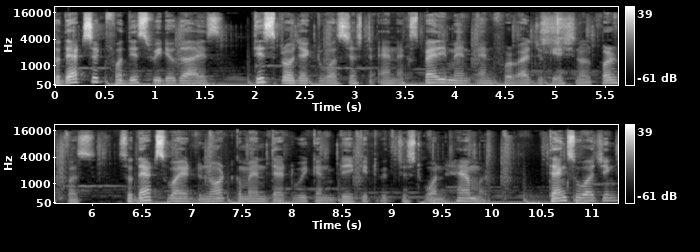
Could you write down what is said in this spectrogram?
So that's it for this video guys. This project was just an experiment and for educational purpose. So that's why I do not comment that we can break it with just one hammer. Thanks for watching.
